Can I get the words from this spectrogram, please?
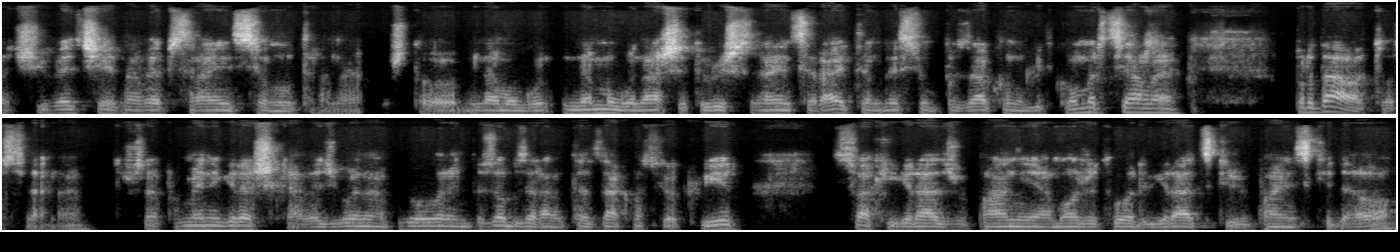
Znači već je jedna web stranica unutra, ne? što ne mogu, ne mogu naše turističke stranice raditi, ne smiju po zakonu biti komercijalne, prodava to sve, ne? što je po meni greška. Već godina govorim, bez obzira na taj zakonski okvir, svaki grad, županija može otvoriti gradski županijski deo,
